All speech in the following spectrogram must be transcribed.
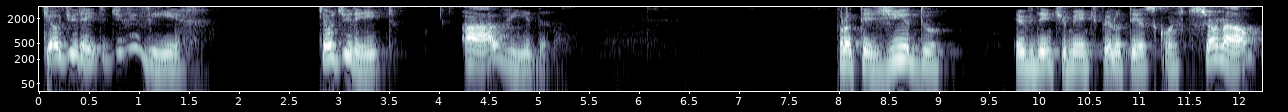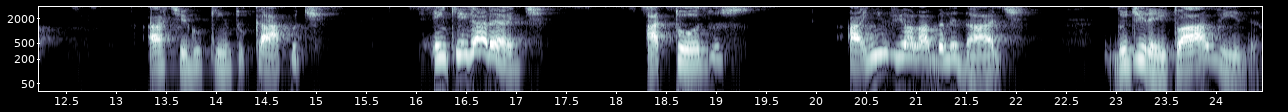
que é o direito de viver, que é o direito à vida. Protegido evidentemente pelo texto constitucional, artigo 5 caput, em que garante a todos a inviolabilidade do direito à vida.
